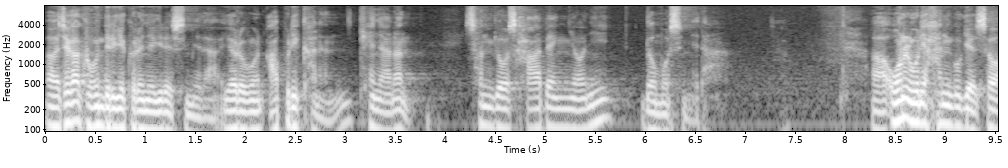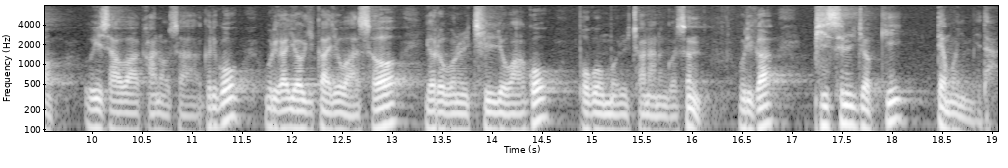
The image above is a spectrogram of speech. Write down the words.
어, 제가 그분들에게 그런 얘기를 했습니다. 여러분, 아프리카는, 케냐는 선교 400년이 넘었습니다. 아, 오늘 우리 한국에서 의사와 간호사, 그리고 우리가 여기까지 와서 여러분을 진료하고 복음을 전하는 것은 우리가 빚을 졌기 때문입니다.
